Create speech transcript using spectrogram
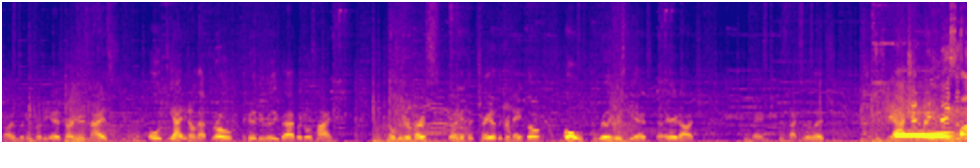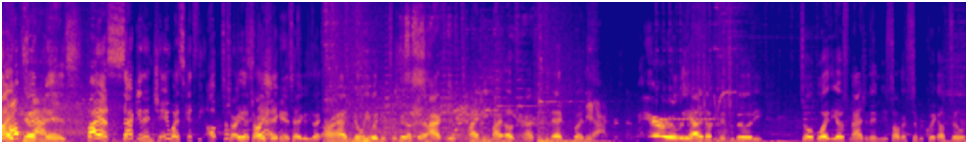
Charlie looking for the edge guard here. Nice. Oh, DI in on that throw. It could have been really bad, but goes high. No B reverse. Gonna get the trade of the grenade though. Oh, really risky edge, the air dodge. Okay, back to the ledge. His reaction, oh my goodness. by a second, and Jay West gets the up tilt Char- yeah. Charlie's shaking his head because he's like, all right, I knew he would neutral get up there. I actually was timing my up smash to connect, but Yeah. barely had enough invincibility to avoid the up smash, and then you saw the super quick up tilt.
